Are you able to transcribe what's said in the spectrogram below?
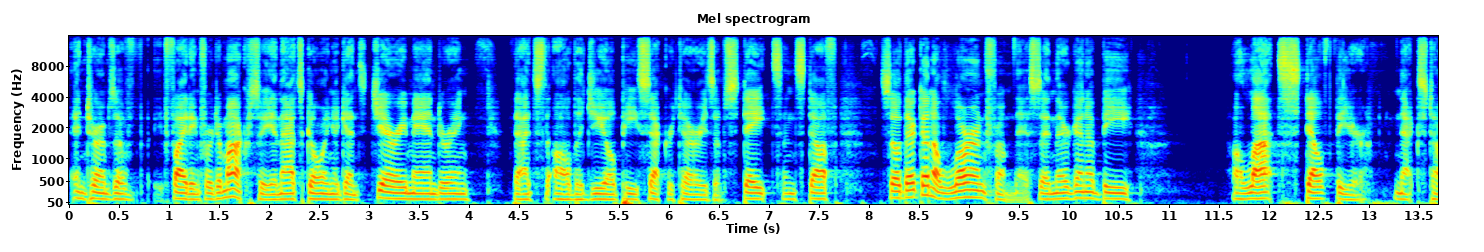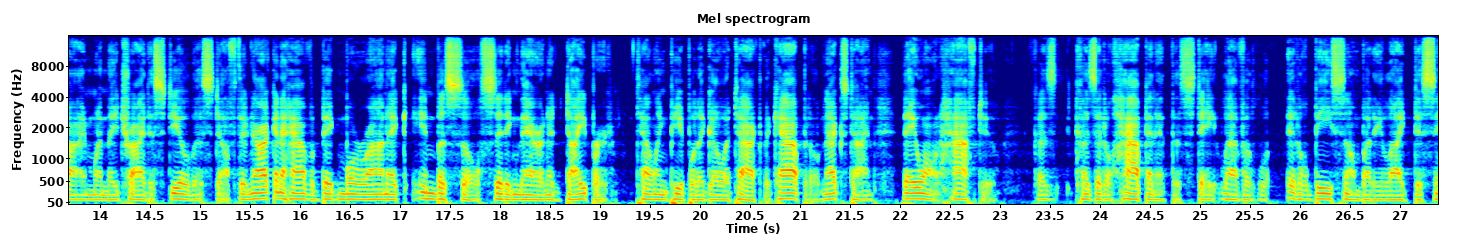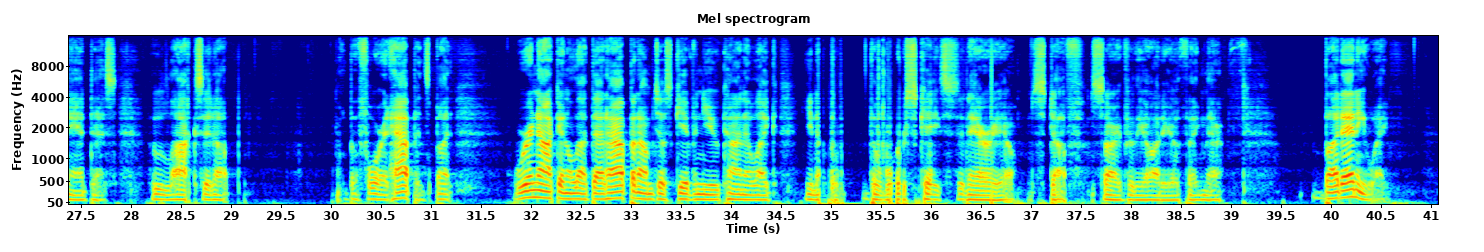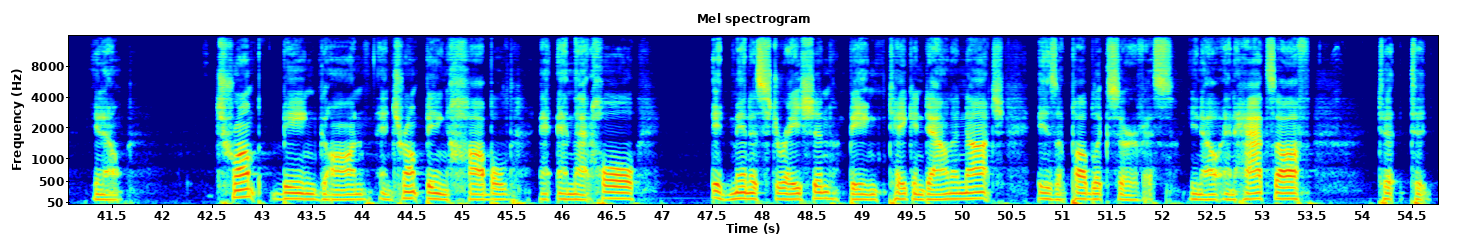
in terms of fighting for democracy. And that's going against gerrymandering that's all the GOP secretaries of states and stuff. So they're going to learn from this and they're going to be a lot stealthier next time when they try to steal this stuff. They're not going to have a big moronic imbecile sitting there in a diaper telling people to go attack the Capitol. Next time, they won't have to because it'll happen at the state level. It'll be somebody like DeSantis who locks it up before it happens. But we're not going to let that happen. I'm just giving you kind of like, you know, the, the worst case scenario stuff. Sorry for the audio thing there. But anyway, you know, Trump being gone and Trump being hobbled and, and that whole administration being taken down a notch is a public service, you know, and hats off to, to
